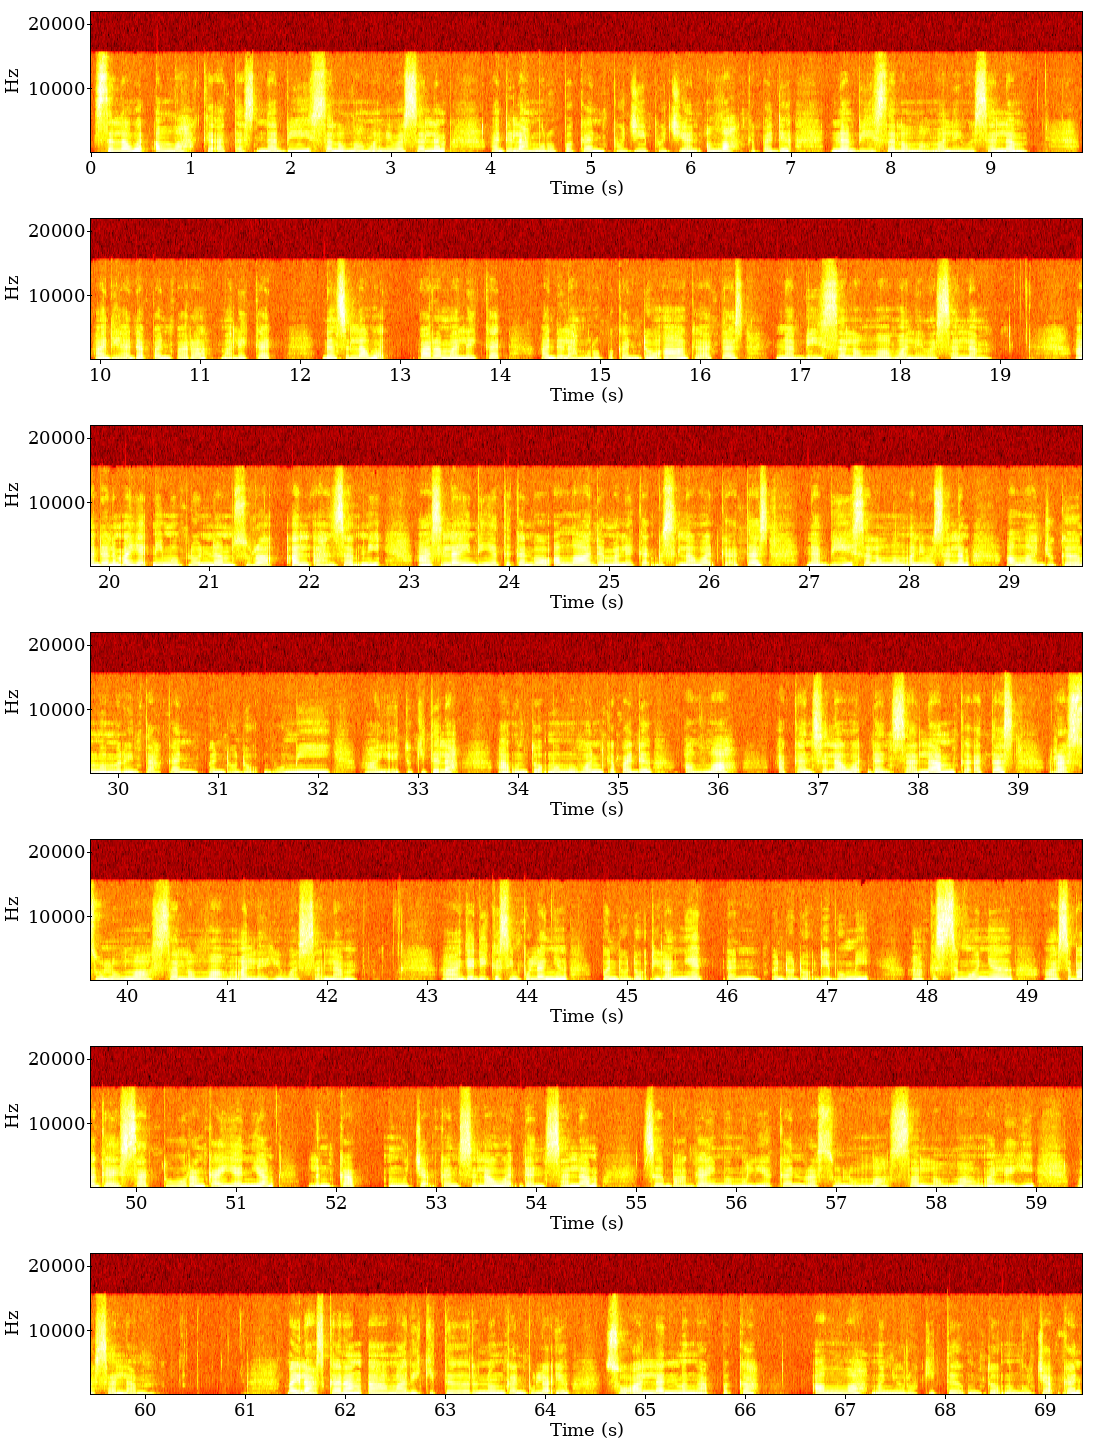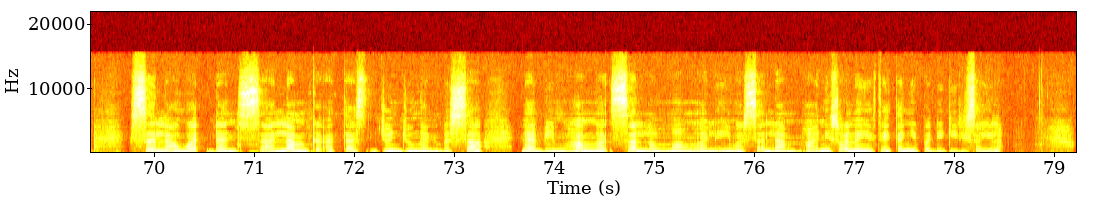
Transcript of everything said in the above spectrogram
Selawat Allah ke atas Nabi sallallahu alaihi wasallam adalah merupakan puji-pujian Allah kepada Nabi sallallahu alaihi wasallam uh, di hadapan para malaikat dan selawat para malaikat adalah merupakan doa ke atas Nabi sallallahu alaihi wasallam. Ha, dalam ayat 56 surah Al-Ahzab ni, ha, selain dinyatakan bahawa Allah dan malaikat berselawat ke atas Nabi sallallahu alaihi wasallam, Allah juga memerintahkan penduduk bumi, ha, iaitu kitalah untuk memohon kepada Allah akan selawat dan salam ke atas Rasulullah sallallahu alaihi wasallam. Ha, jadi kesimpulannya penduduk di langit dan penduduk di bumi ha, kesemuanya ha, sebagai satu rangkaian yang lengkap mengucapkan selawat dan salam sebagai memuliakan Rasulullah sallallahu alaihi wasallam. Baiklah sekarang uh, mari kita renungkan pula ya soalan mengapakah Allah menyuruh kita untuk mengucapkan selawat dan salam ke atas junjungan besar Nabi Muhammad sallallahu alaihi wasallam. Ha, ini soalan yang saya tanya pada diri saya lah.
